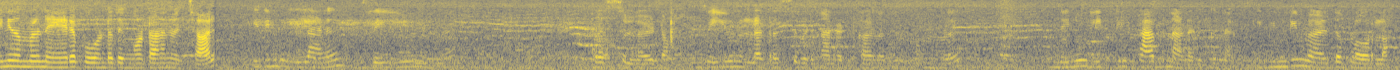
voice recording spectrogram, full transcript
ഇനി നമ്മൾ നേരെ പോകേണ്ടത് എങ്ങോട്ടാണെന്ന് വെച്ചാൽ ഇതിന്റെ ഉള്ളിലാണ് സെയ്യൂനുള്ള ഡ്രസ്സുള്ള കേട്ടോ. സെയ്യൂനുള്ള ഡ്രസ്സ് ഇവിടുന്നാണ് എടുക്കാനുള്ളത്. നമ്മൾ എന്തെങ്കിലും ലിറ്റിൽ ഫാബ് എന്നാണ് എടുക്കുന്നത്. ഇതിന്റെയും മേളത്തെ ഫ്ലോറിലാണ്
